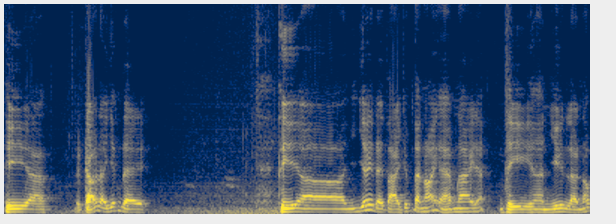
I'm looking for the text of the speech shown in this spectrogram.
Thì à, trở lại vấn đề thì à, với đề tài chúng ta nói ngày hôm nay đó thì hình như là nó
